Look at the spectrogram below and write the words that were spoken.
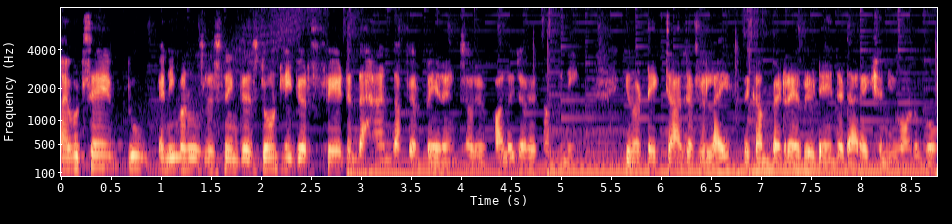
I would say to anyone who's listening this, don't leave your fate in the hands of your parents or your college or your company. You know, take charge of your life, become better every day in the direction you want to go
